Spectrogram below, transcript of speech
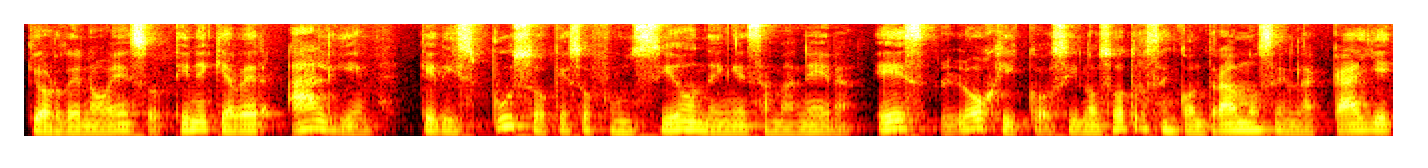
que ordenó eso. Tiene que haber alguien que dispuso que eso funcione en esa manera. Es lógico, si nosotros encontramos en la calle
